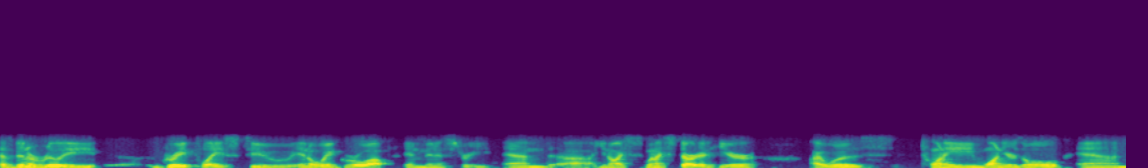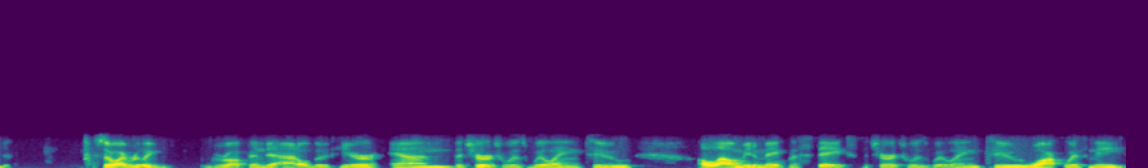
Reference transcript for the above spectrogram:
has been a really great place to, in a way, grow up in ministry. And uh, you know, I when I started here, I was 21 years old, and so I really grew up into adulthood here. And the church was willing to allow me to make mistakes. The church was willing to walk with me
